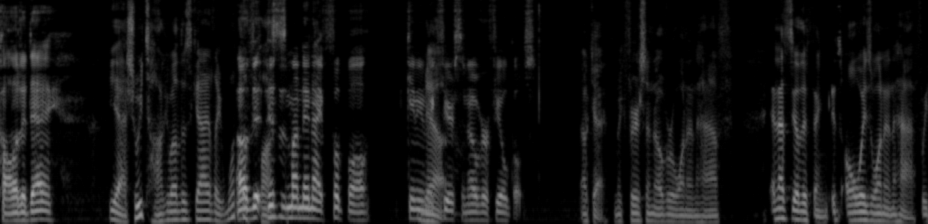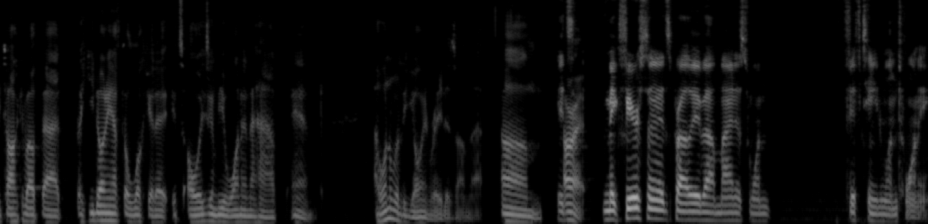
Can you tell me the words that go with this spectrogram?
call it a day. Yeah, should we talk about this guy? Like, what Oh, the th- fuck? this is Monday Night Football. Give me Yeah. McPherson over field goals. Okay, McPherson over one and a half. And that's the other thing. It's always one and a half. We talked about that. Like you don't even have to look at it. It's always gonna be one and a half. And I wonder what the going rate is on that. Um It's all right. McPherson. It's probably about minus one fifteen, one twenty.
